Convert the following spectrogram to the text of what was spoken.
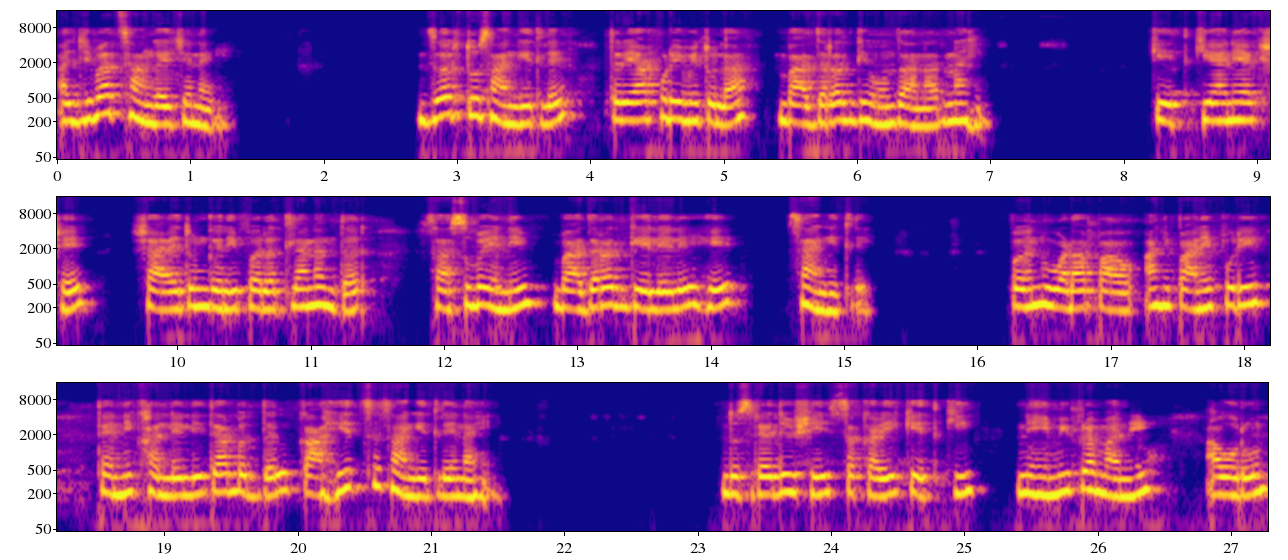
अजिबात सांगायचे नाही. जर तू सांगितले तर यापुढे मी तुला बाजारात घेऊन जाणार नाही. केतकी आणि अक्षय शाळेतून घरी परतल्यानंतर सासूबाईंनी बाजारात गेलेले हे सांगितले. पण वडापाव आणि पाणीपुरी त्यांनी खाल्लेली त्याबद्दल काहीच सांगितले नाही. दुसऱ्या दिवशी सकाळी केतकी नेहमीप्रमाणे आवरून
